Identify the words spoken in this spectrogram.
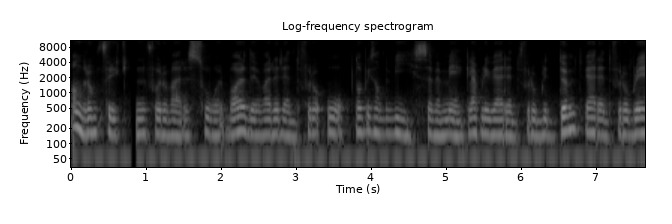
handler om frykten for å være sårbar, det å være redd for å åpne opp, vise hvem vi egentlig er, fordi vi er redd for å bli dømt, vi er redd for å bli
